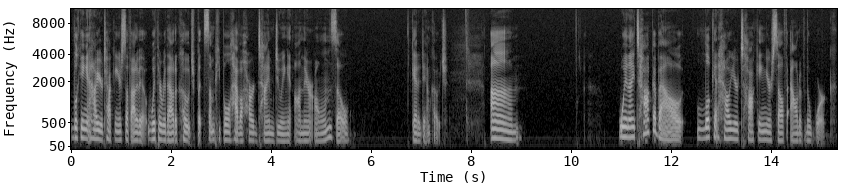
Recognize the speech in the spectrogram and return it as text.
looking at how you're talking yourself out of it with or without a coach, but some people have a hard time doing it on their own. So get a damn coach. Um, when I talk about look at how you're talking yourself out of the work,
